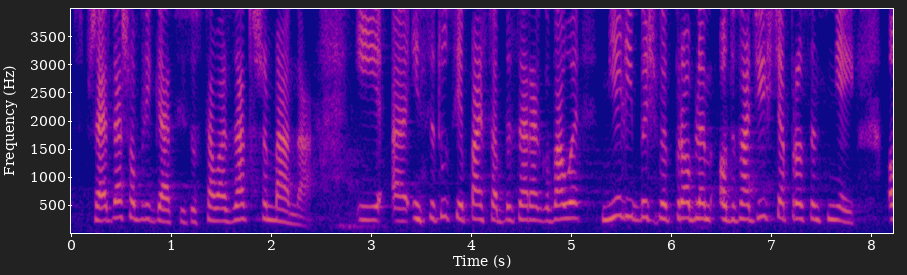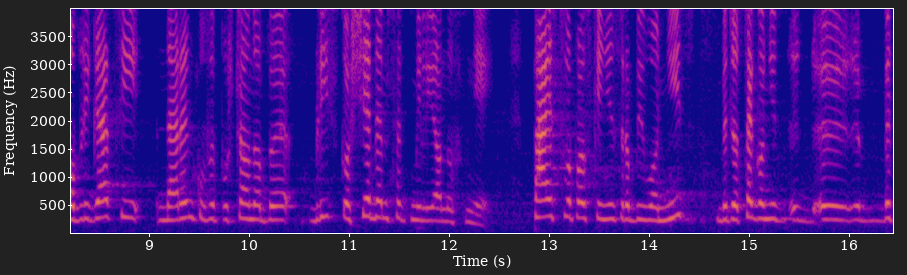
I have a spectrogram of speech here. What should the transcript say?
sprzedaż obligacji została zatrzymana i e, instytucje państwa by zareagowały, mielibyśmy problem o 20% mniej. Obligacji na rynku wypuszczono by blisko 700 milionów mniej. Państwo polskie nie zrobiło nic, by do tego nie, y, y, by,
